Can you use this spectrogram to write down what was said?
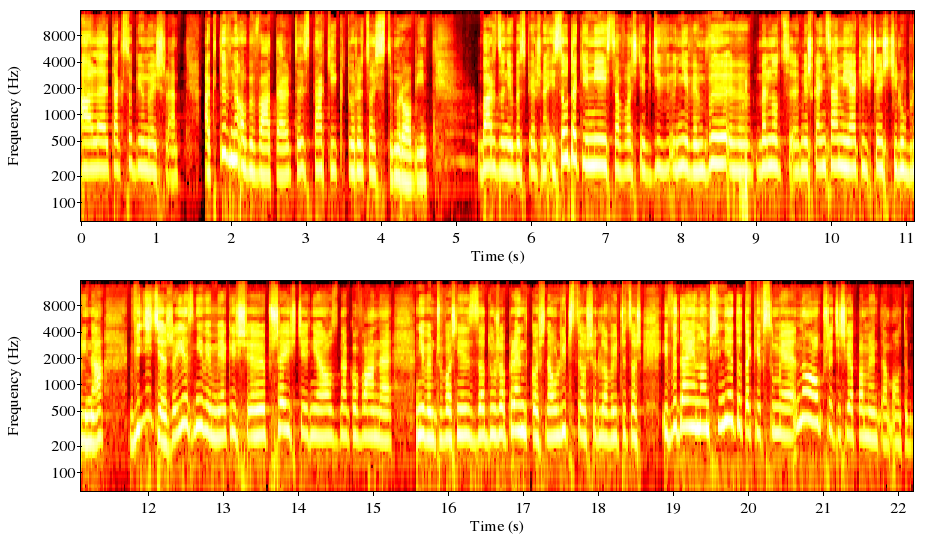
ale tak sobie myślę. Aktywny obywatel to jest taki, który coś z tym robi bardzo niebezpieczne. I są takie miejsca właśnie, gdzie, nie wiem, wy y, będąc mieszkańcami jakiejś części Lublina, widzicie, że jest, nie wiem, jakieś e, przejście nieoznakowane, nie wiem, czy właśnie jest za duża prędkość na uliczce osiedlowej, czy coś. I wydaje nam się nie to takie w sumie, no przecież ja pamiętam o tym,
